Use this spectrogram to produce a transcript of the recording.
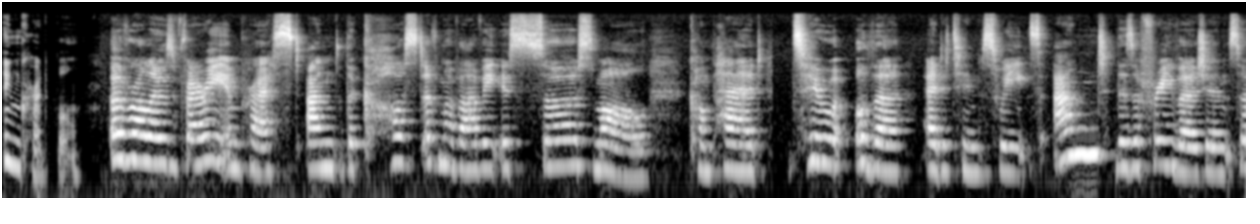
incredible. Overall, I was very impressed, and the cost of Movavi is so small compared to other editing suites and there's a free version so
